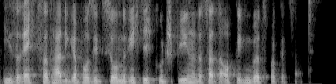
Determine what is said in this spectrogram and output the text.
diese Rechtsverteidigerposition richtig gut spielen und das hat er auch gegen Würzburg gezeigt.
